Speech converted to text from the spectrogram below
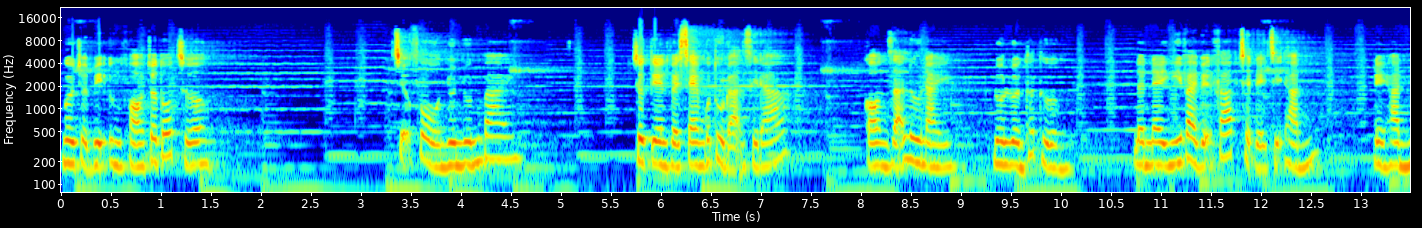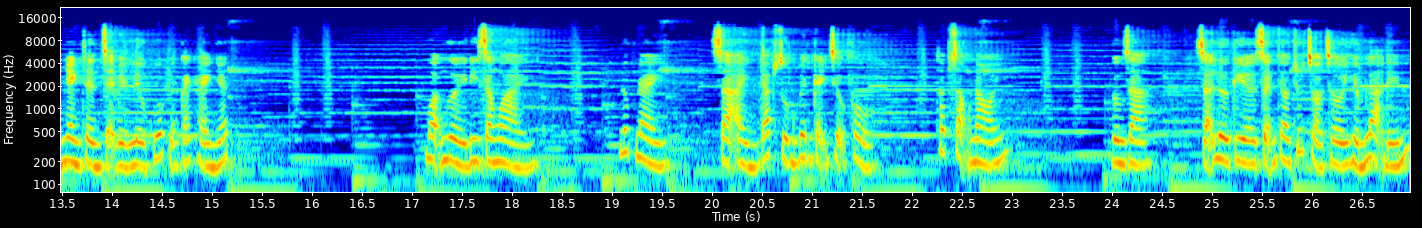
Người chuẩn bị ứng phó cho tốt chưa? Triệu Phổ nhún nhún vai. Trước tiên phải xem có thủ đoạn gì đã. Con dã lưu này luôn luôn thất thường. Lần này nghĩ vài biện pháp triệt để trị hắn để hắn nhanh chân chạy về liêu quốc là cách hay nhất. Mọi người đi ra ngoài. Lúc này, Gia ảnh đáp xuống bên cạnh triệu phổ, thấp giọng nói. Vương gia, dã lừa kia dẫn theo chút trò chơi hiếm lạ đến.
